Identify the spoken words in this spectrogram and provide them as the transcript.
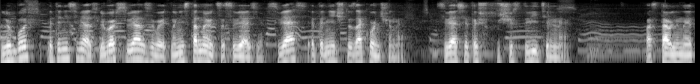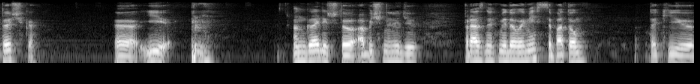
Любовь – это не связь. Любовь связывает, но не становится связью. Связь – это нечто законченное. Связь – это существительное. Поставленная точка. Э, и он говорит, что обычно люди празднуют медовый месяц, а потом такие,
